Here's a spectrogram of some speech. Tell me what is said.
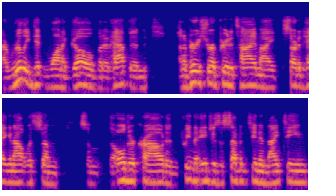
I really didn't want to go, but it happened. In a very short period of time, I started hanging out with some some the older crowd, and between the ages of 17 and 19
